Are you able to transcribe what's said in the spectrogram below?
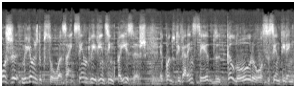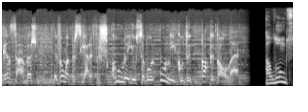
Hoje, milhões de pessoas em 125 países, quando tiverem sede, calor ou se sentirem cansadas, vão apreciar a frescura e o sabor único de Coca-Cola. Ao longo de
